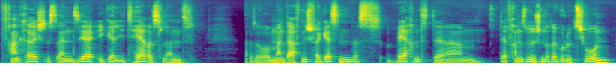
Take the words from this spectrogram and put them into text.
Frankreich ist ein sehr egalitäres Land. Also man darf nicht vergessen, dass während der, der französischen Revolution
